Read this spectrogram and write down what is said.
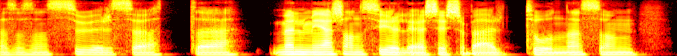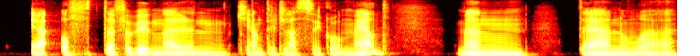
altså sånn sursøte, men mer sånn syrlige kirsebærtone som jeg ofte forbinder en Chianti Classico med. Men det er noe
